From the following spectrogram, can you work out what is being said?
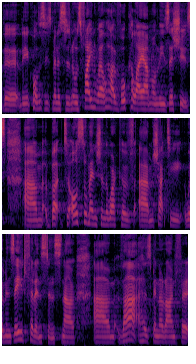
the, the Equalities Minister knows fine well how vocal I am on these issues. Um, but to also mention the work of um, Shakti Women's Aid, for instance, now, um, that has been around for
